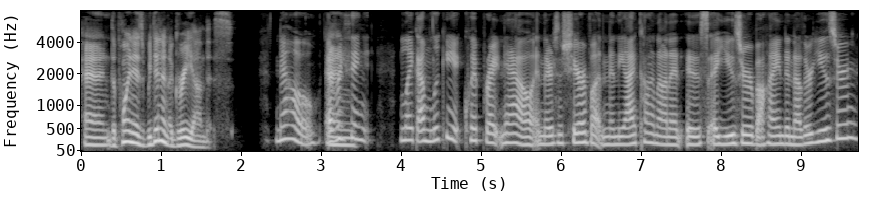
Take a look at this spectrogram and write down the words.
And the point is, we didn't agree on this. No, And- everything like I'm looking at Quip right now and there's a share button and the icon on it is a user behind another user,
